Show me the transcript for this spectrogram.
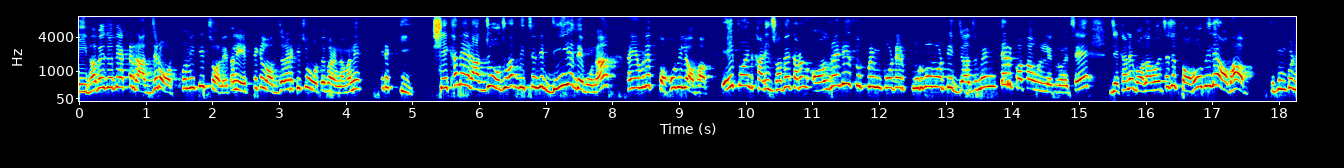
এইভাবে যদি একটা রাজ্যের অর্থনীতি চলে, তাহলে এর থেকে লজ্জার আর কিছু হতে পারে না। মানে এটা কি? সেখানে রাজ্য অজুহাত দিচ্ছেন যে দিয়ে দেব না, তাই আমাদের তহবিলে অভাব। এই পয়েন্ট খারিজ হবে কারণ অলরেডি সুপ্রিম কোর্টের পূর্ববর্তী জাজমেন্টের কথা উল্লেখ রয়েছে, যেখানে বলা হয়েছে যে তহবিলে অভাব। সুপ্রিম কোর্ট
